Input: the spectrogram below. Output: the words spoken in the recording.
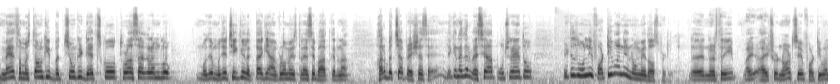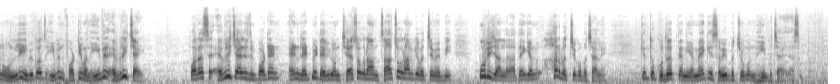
मैं समझता हूँ कि बच्चों की डेथ्स को थोड़ा सा अगर हम लोग, मुझे मुझे ठीक नहीं लगता कि आंकड़ों में इस तरह से बात करना हर बच्चा प्रेशस है। लेकिन अगर वैसे आप पूछ रहे हैं तो इट इज़ only 41 in Ummeed hospital nursery I should not say 41 only because even 41 even every child for us every child is important and let me tell you हम 600 ग्राम 700 ग्राम के बच्चे में भी पूरी जान लगाते हैं कि हम हर बच्चे को बचा लें। किंतु कुदरत का नियम है कि सभी बच्चों को नहीं बचाया जा सकता।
